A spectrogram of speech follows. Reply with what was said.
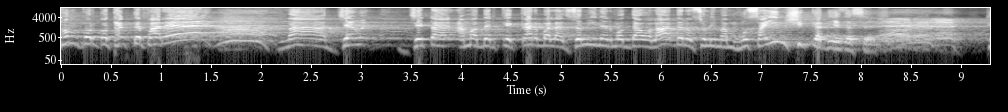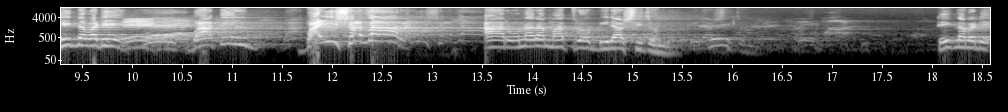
সম্পর্ক থাকতে পারে? না যেটা আমাদেরকে কারবালা জমিনের মধ্যে ওলাদের রসুল ইমাম হুসাইন শিক্ষা দিয়ে গেছে। ঠিক না বাটি? বাতিল বাইশ হাজার। আর ওনারা মাত্র বিরাশি জন। ঠিক না বেটি?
